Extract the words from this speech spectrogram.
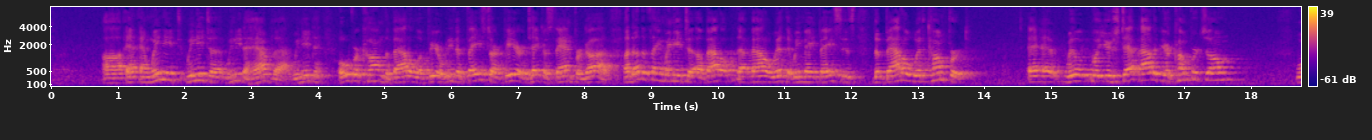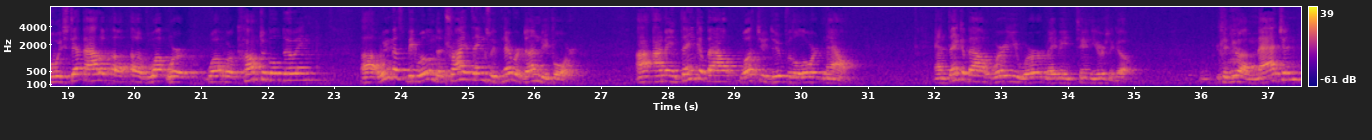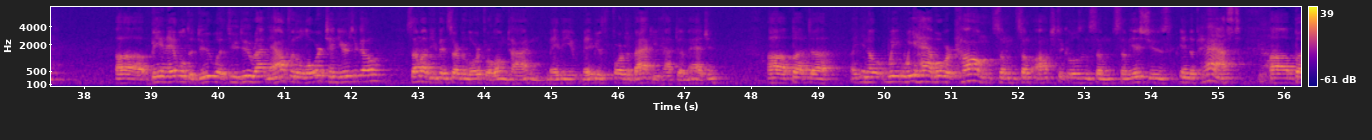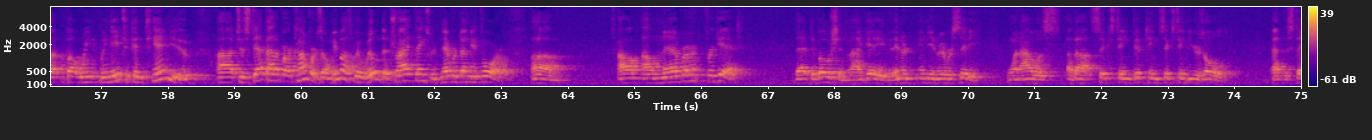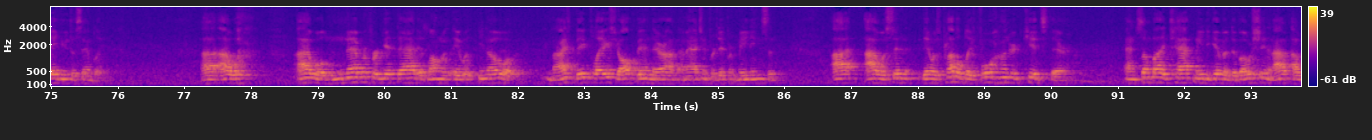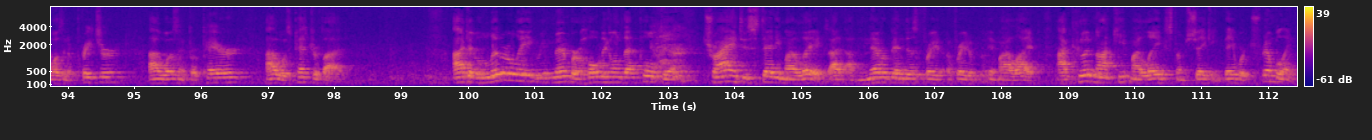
Uh, and, and, we need we need to we need to have that. We need to overcome the battle of fear. We need to face our fear and take a stand for God. Another thing we need to uh, battle that battle with that we may face is the battle with comfort. Uh, uh, will will you step out of your comfort zone? Will we step out of, of, of what we're what we're comfortable doing? Uh, we must be willing to try things we've never done before. I, I mean, think about what you do for the Lord now. and think about where you were maybe 10 years ago. Can you imagine uh, being able to do what you do right now for the Lord 10 years ago? Some of you have been serving the Lord for a long time. Maybe, maybe farther back you'd have to imagine. Uh, but, uh, you know, we, we have overcome some, some obstacles and some, some issues in the past, uh, but, but we, we need to continue uh, to step out of our comfort zone. We must be willing to try things we've never done before. Um, I'll, I'll never forget that devotion that I gave at Indian River City when I was about 16, 15, 16 years old at the State Youth Assembly. Uh, I, will, I will never forget that as long as it was, you know, nice big place. Y'all been there, I imagine, for different meetings. And I, I was in, there was probably 400 kids there. And somebody tapped me to give a devotion, and I, I wasn't a preacher. I wasn't prepared. I was petrified. I can literally remember holding on to that pulpit, trying to steady my legs. I, have never been this afraid, afraid of, in my life. I could not keep my legs from shaking. They were trembling.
